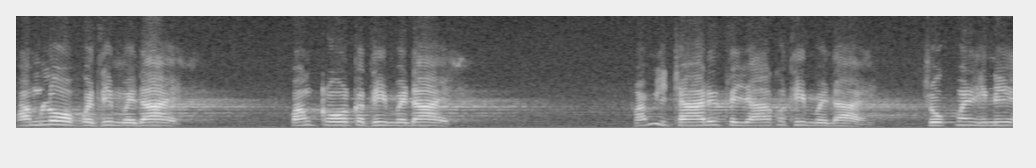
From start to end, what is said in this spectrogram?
ความโลภก็ทิ่มไม่ได้ ความโกรธก็ทิ่มไม่ได้ ความอิจฉาริษยาก็ทิ่มไม่ได้ สุขไม่ที่นี่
